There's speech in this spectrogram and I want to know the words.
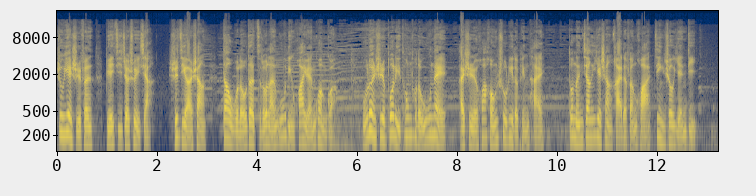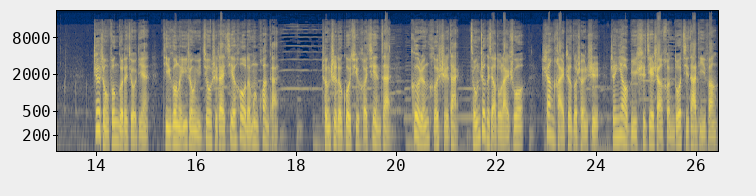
入夜时分，别急着睡下，拾级而上，到五楼的紫罗兰屋顶花园逛逛。无论是玻璃通透的屋内，还是花红树绿的平台，都能将夜上海的繁华尽收眼底。这种风格的酒店。提供了一种与旧时代邂逅的梦幻感，城市的过去和现在，个人和时代。从这个角度来说，上海这座城市真要比世界上很多其他地方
